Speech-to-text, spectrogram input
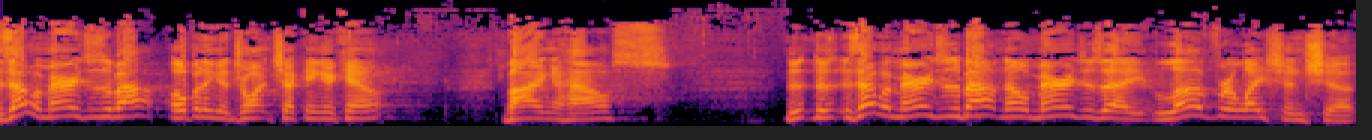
Is that what marriage is about? Opening a joint checking account? Buying a house? Is that what marriage is about? No, marriage is a love relationship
